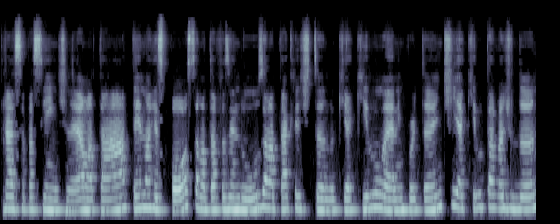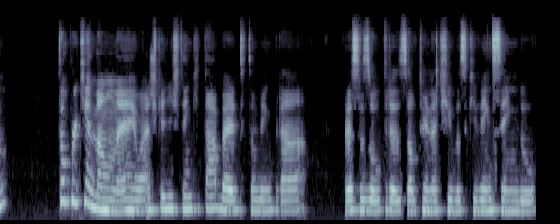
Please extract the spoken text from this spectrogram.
para essa paciente, né? Ela está tendo a resposta, ela está fazendo uso, ela está acreditando que aquilo era importante e aquilo estava ajudando. Então, por que não, né? Eu acho que a gente tem que estar tá aberto também para essas outras alternativas que vêm sendo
